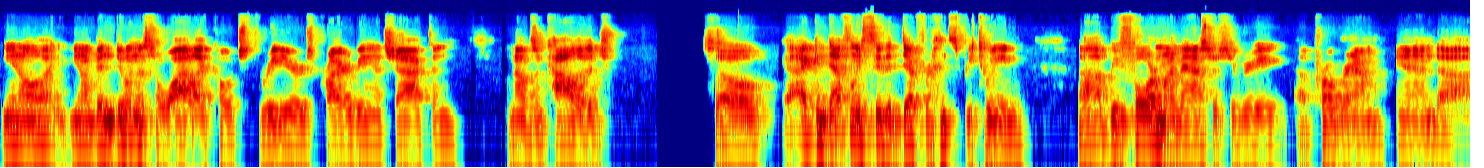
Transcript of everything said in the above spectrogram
you know I, you know i've been doing this a while i coached three years prior to being at Shiocton when i was in college so i can definitely see the difference between uh, before my master's degree uh, program and uh,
